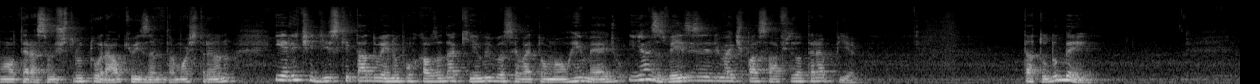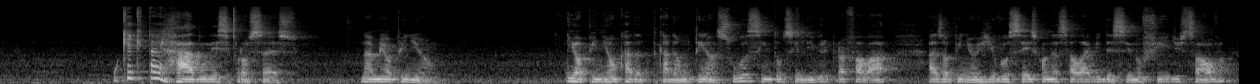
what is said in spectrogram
uma alteração estrutural que o exame está mostrando e ele te diz que está doendo por causa daquilo e você vai tomar um remédio e às vezes ele vai te passar a fisioterapia. Tá tudo bem. O que é que está errado nesse processo, na minha opinião? E a opinião, cada, cada um tem a sua, sintam-se livre para falar as opiniões de vocês quando essa live descer no feed, salva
